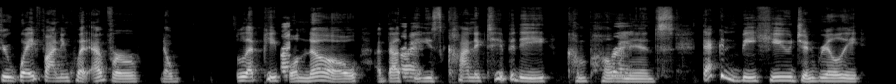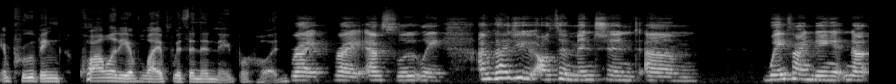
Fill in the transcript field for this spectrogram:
through wayfinding whatever, you know, let people right. know about right. these connectivity components right. that can be huge in really improving quality of life within a neighborhood right right absolutely i'm glad you also mentioned um, wayfinding not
